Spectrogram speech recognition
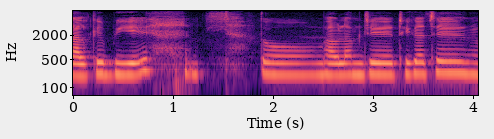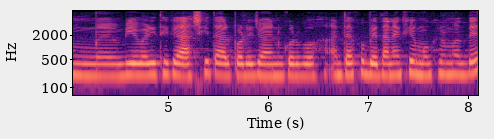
কালকে বিয়ে। তো ভাবলাম যে ঠিক আছে বিয়ে বাড়ি থেকে আসি, তারপরে জয়েন করব। আর দেখো বেদানা খেয়ে মুখের মধ্যে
